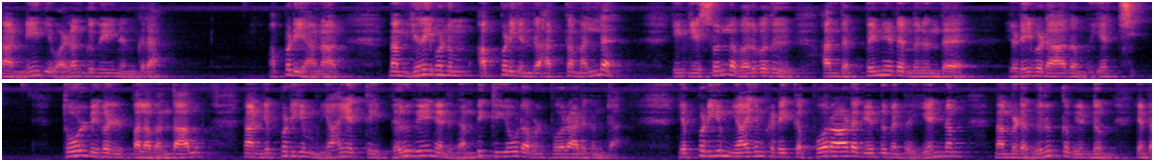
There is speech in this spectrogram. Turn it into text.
நான் நீதி வழங்குவேன் என்கிறார். அப்படியானால் நம் இறைவனும் அப்படி என்ற அர்த்தம் அல்ல இங்கே சொல்ல வருவது அந்த பெண்ணிடமிருந்த இடைவிடாத முயற்சி. தோல்விகள் பல வந்தாலும் நான் எப்படியும் நியாயத்தை பெறுவேன் என்ற நம்பிக்கையோடு அவள் போராடுகின்றாள். எப்படியும் நியாயம் கிடைக்க போராட வேண்டும் என்ற எண்ணம் நம்மிடம் இருக்க வேண்டும் என்ற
